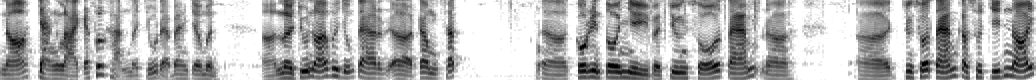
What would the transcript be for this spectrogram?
nó chặn lại cái phước hạnh mà Chúa đã ban cho mình à, lời Chúa nói với chúng ta à, trong sách uh, Corinto nhì và chương số 8 à, à, chương số 8 câu số 9 nói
